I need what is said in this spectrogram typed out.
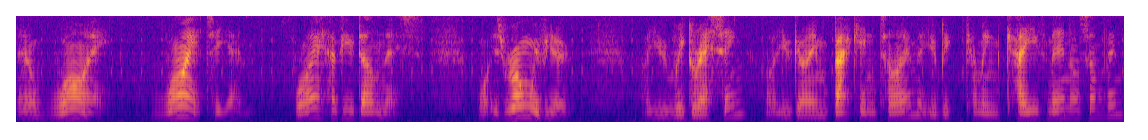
Now, why? Why, TM? Why have you done this? What is wrong with you? Are you regressing? Are you going back in time? Are you becoming cavemen or something?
